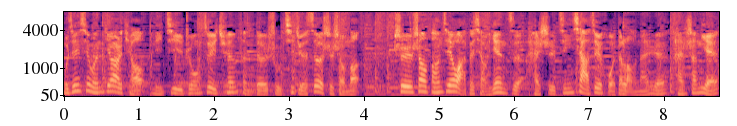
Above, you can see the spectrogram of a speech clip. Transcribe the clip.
午间新闻第二条：你记忆中最圈粉的暑期角色是什么？是上房揭瓦的小燕子，还是今夏最火的老男人韩商言？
